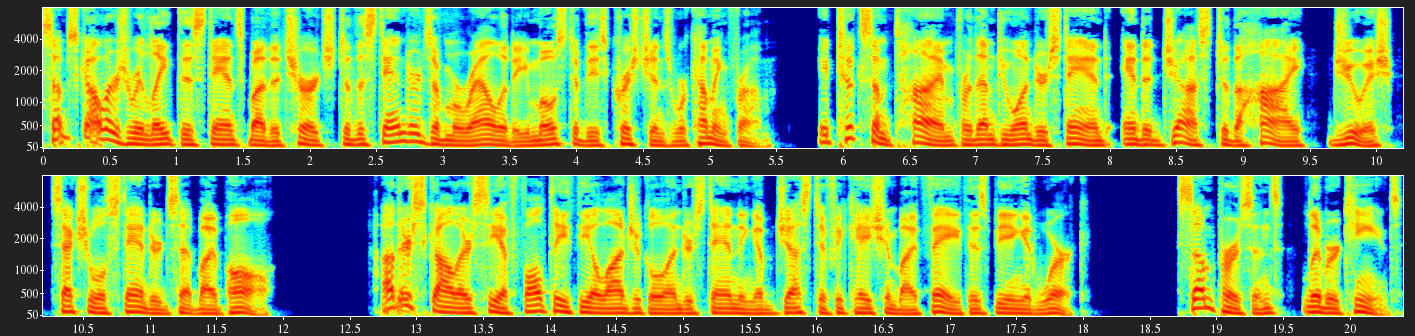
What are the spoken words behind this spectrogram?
Some scholars relate this stance by the church to the standards of morality most of these Christians were coming from. It took some time for them to understand and adjust to the high, Jewish, sexual standards set by Paul. Other scholars see a faulty theological understanding of justification by faith as being at work. Some persons, libertines,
